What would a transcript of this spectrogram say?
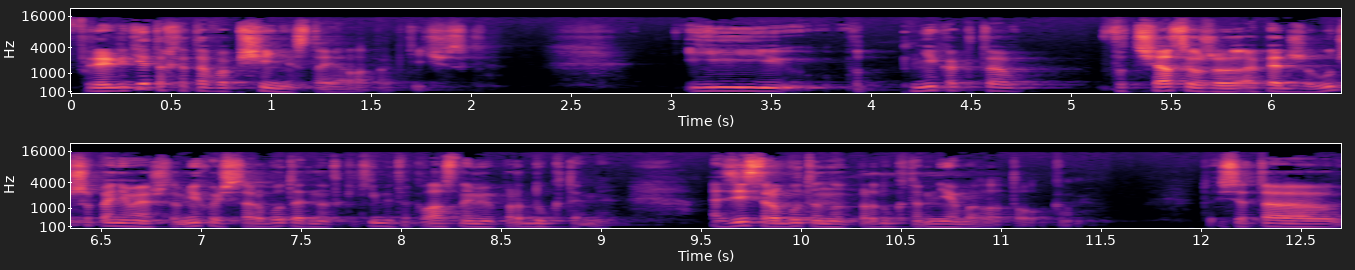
в приоритетах это вообще не стояло практически. И вот мне как-то вот сейчас я уже, опять же, лучше понимаю, что мне хочется работать над какими-то классными продуктами. А здесь работы над продуктом не было толком. То есть это,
